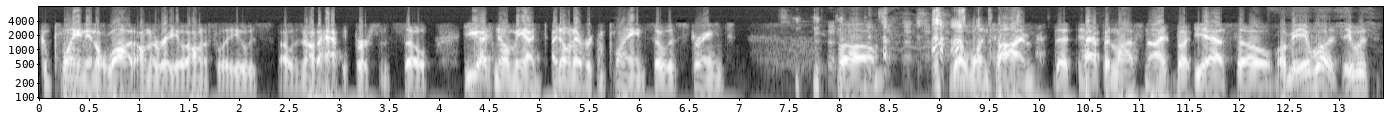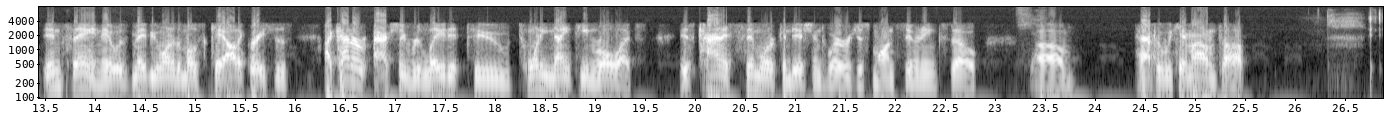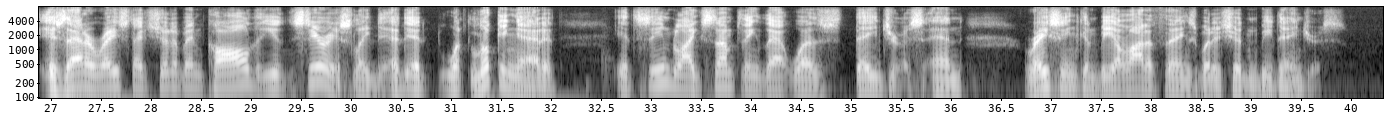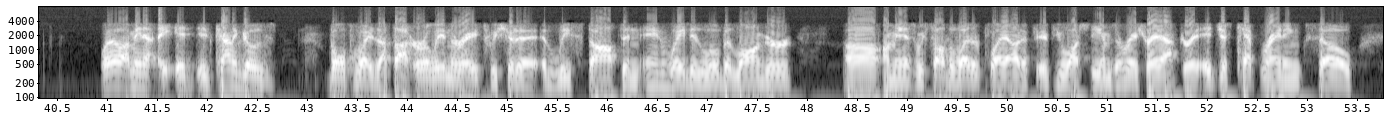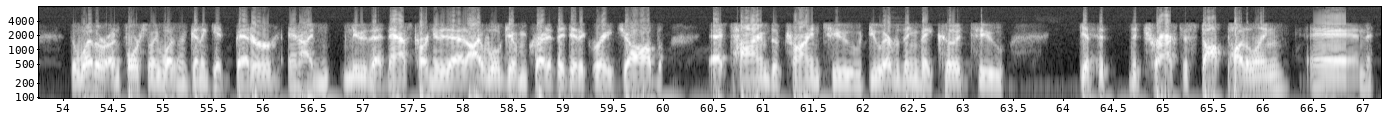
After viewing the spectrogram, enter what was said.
complaining a lot on the radio. Honestly, it was I was not a happy person. So you guys know me. I I don't ever complain. So it was strange. um, that one time that happened last night. But yeah, so I mean, it was it was insane. It was maybe one of the most chaotic races. I kind of actually relate it to 2019 Rolex. It's kind of similar conditions where it was just monsooning. So um, happy we came out on top. is that a race that should have been called? You seriously, it, it what looking at it, it seemed like something that was dangerous. And racing can be a lot of things, but it shouldn't be dangerous. Well, I mean, it it kind of goes both ways. I thought early in the race we should have at least stopped and, and waited a little bit longer. Uh, I mean, as we saw the weather play out, if if you watched the IMSA race right after it, it just kept raining. So the weather unfortunately wasn't going to get better, and I knew that NASCAR knew that. I will give them credit; they did a great job at times of trying to do everything they could to get the the track to stop puddling and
